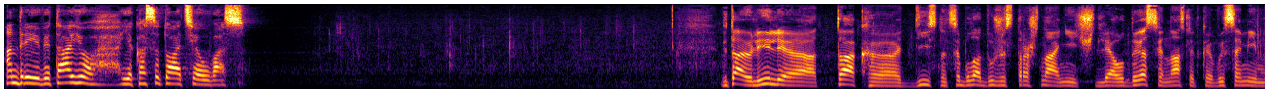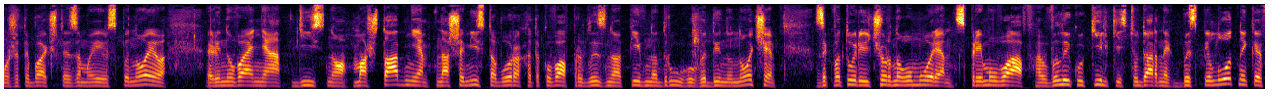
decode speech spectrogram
Андрію, вітаю. Яка ситуація у вас? Вітаю, Лілія. Так, е, дійсно, це була дуже страшна ніч для Одеси. Наслідки ви самі можете бачити за моєю спиною. Руйнування дійсно масштабні. Наше місто ворог атакував приблизно пів на другу годину ночі. З акваторії Чорного моря спрямував велику кількість ударних безпілотників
